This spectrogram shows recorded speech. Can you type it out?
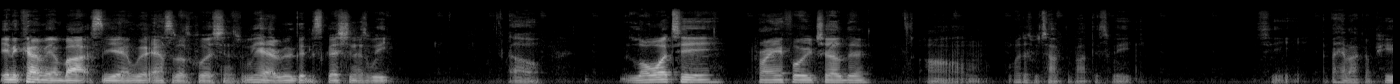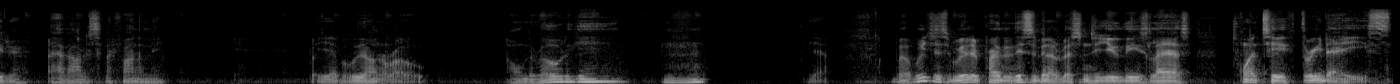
in the comment box. Yeah, we'll answer those questions. We had a really good discussion this week. Oh, loyalty, praying for each other. Um, what else we talked about this week? Let's see, if I have my computer, I have all this in front of me. But yeah, but we're on the road. On the road again. Mm-hmm. But we just really pray that this has been a blessing to you these last 23 days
